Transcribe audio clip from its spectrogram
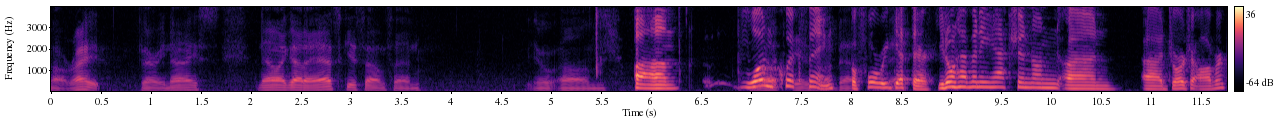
All right. Very nice. Now I got to ask you something. You um Um, one What quick thing before we bet? get there. You don't have any action on on uh, Georgia Auburn.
